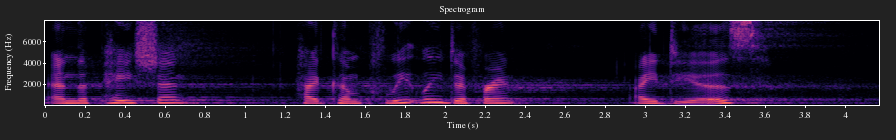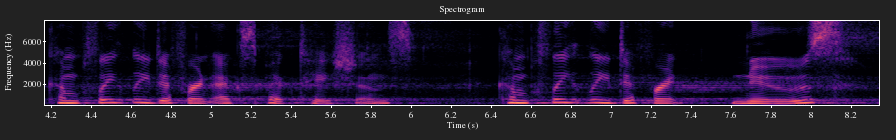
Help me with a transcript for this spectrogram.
and the patient had completely different ideas, completely different expectations, completely different news.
